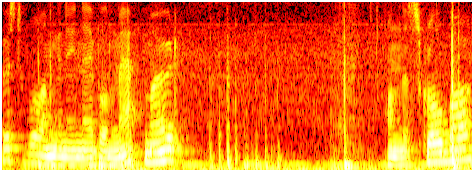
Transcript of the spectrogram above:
First of all I'm going to enable map mode on the scroll bar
